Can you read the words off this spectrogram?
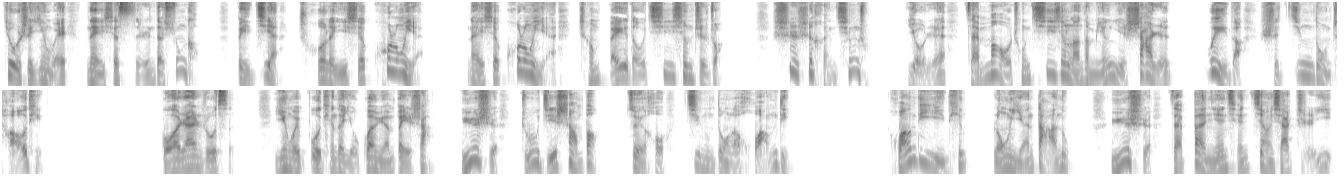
就是因为那些死人的胸口被剑戳了一些窟窿眼，那些窟窿眼呈北斗七星之状。事实很清楚，有人在冒充七星狼的名义杀人，为的是惊动朝廷。果然如此，因为不停的有官员被杀，于是逐级上报，最后惊动了皇帝。皇帝一听，龙颜大怒。于是，在半年前降下旨意，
